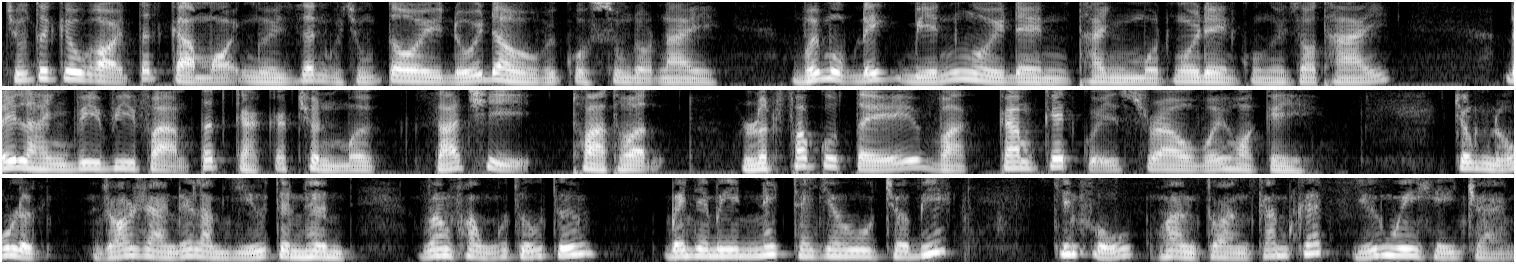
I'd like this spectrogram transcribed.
Chúng tôi kêu gọi tất cả mọi người dân của chúng tôi đối đầu với cuộc xung đột này với mục đích biến ngôi đền thành một ngôi đền của người Do Thái. Đây là hành vi vi phạm tất cả các chuẩn mực, giá trị, thỏa thuận, luật pháp quốc tế và cam kết của Israel với Hoa Kỳ. Trong nỗ lực rõ ràng để làm dịu tình hình, văn phòng của Thủ tướng Benjamin Netanyahu cho biết chính phủ hoàn toàn cam kết giữ nguyên hiện trạng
